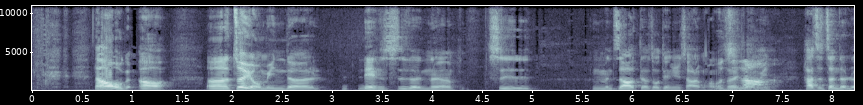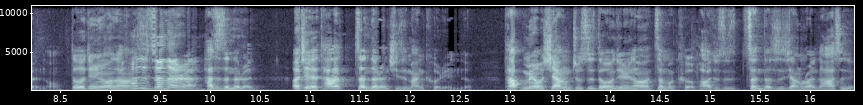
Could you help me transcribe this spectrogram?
然后我哦呃最有名的恋尸的那个是你们知道德州电锯杀人狂吗？很有名，他是真的人哦、喔，德州电锯杀人狂他是真的人，他是真的人，而且他真的人其实蛮可怜的，他没有像就是德州电锯杀人狂这么可怕，就是真的是这样乱的，他是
